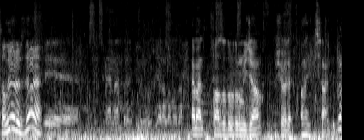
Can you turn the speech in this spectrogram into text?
Salıyoruz değil mi? Ve hemen bırakıyoruz yaralamadan. Hemen fazla durdurmayacağım. Şöyle ay bir saniye dur.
